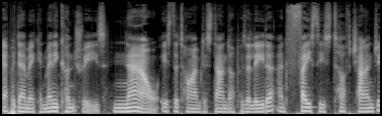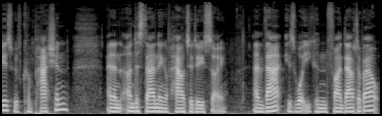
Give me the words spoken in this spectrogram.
epidemic in many countries, now is the time to stand up as a leader and face these tough challenges with compassion and an understanding of how to do so. And that is what you can find out about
